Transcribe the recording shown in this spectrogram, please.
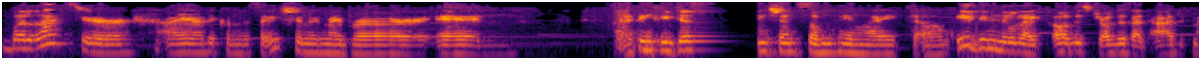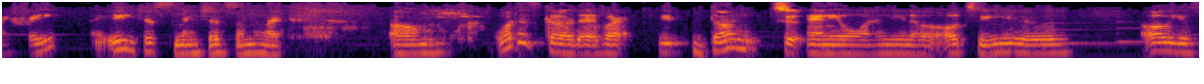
but last year I had a conversation with my brother, and I think he just mentioned something like um, he didn't know like all the struggles that I had with my faith. He just mentioned something like, um, "What has God ever done to anyone, you know, or to you?" All he's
